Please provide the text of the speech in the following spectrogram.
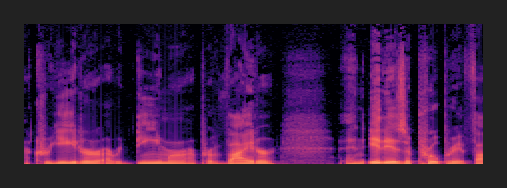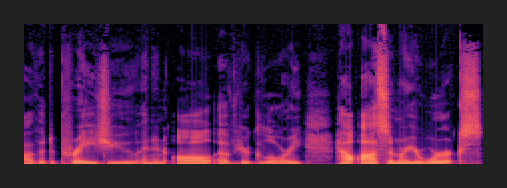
our Creator, our Redeemer, our Provider. And it is appropriate, Father, to praise you and in all of your glory. How awesome are your works.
